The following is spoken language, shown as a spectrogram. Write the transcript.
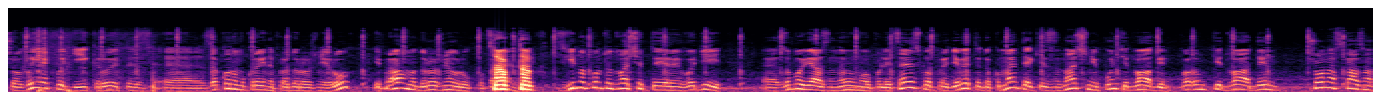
що ви як водій керуєте з е, законом України про дорожній рух і правилами дорожнього руху. правильно? так. Згідно пункту 24, водій е, Зобов'язаний на вимогу поліцейського пред'явити документи, які зазначені в пункті 2.1. В пункті 2.1 що у нас сказано?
